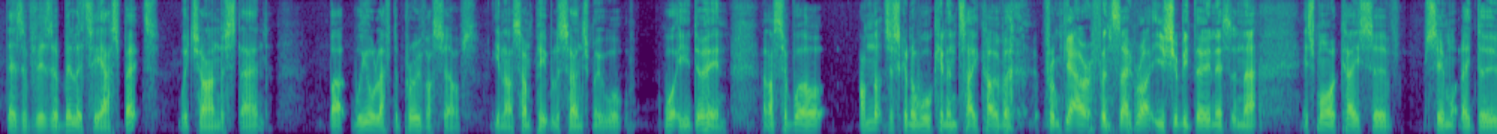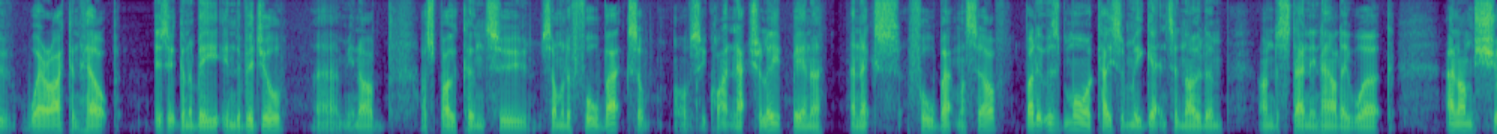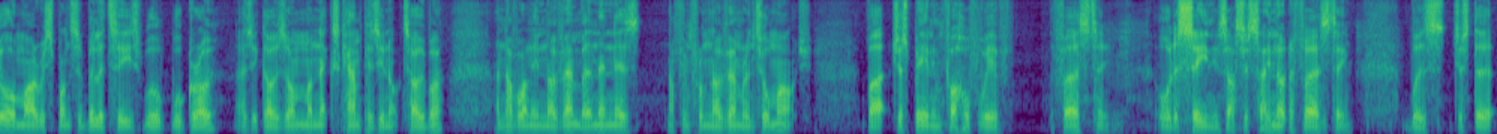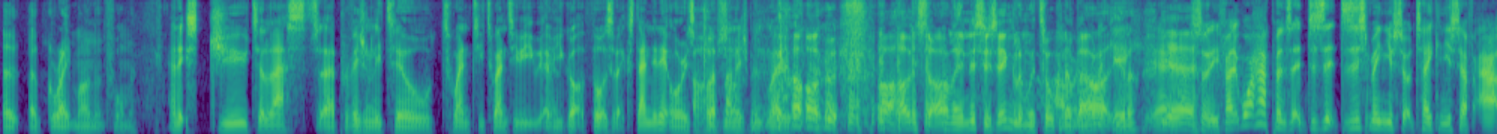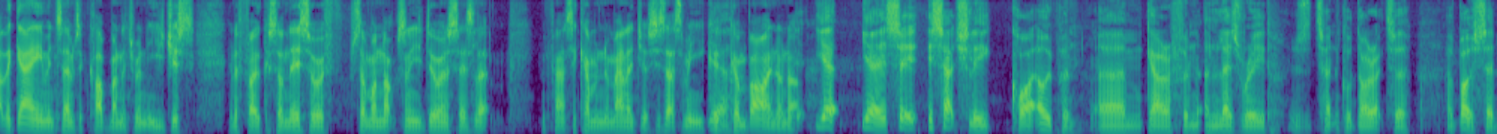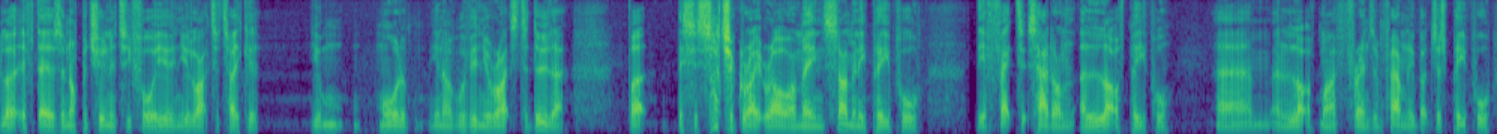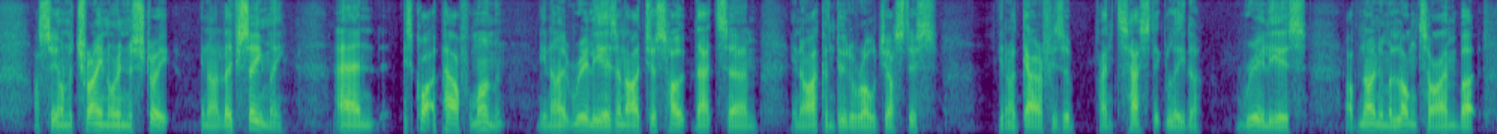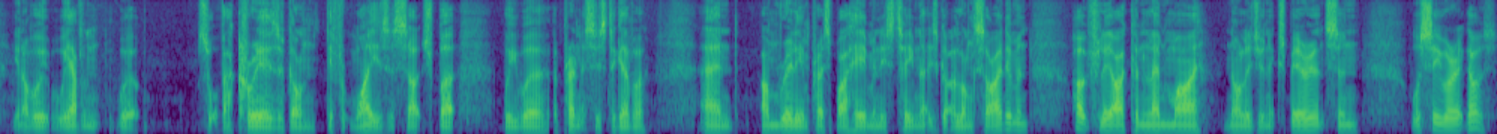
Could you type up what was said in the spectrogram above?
there's a visibility aspect, which I understand, but we all have to prove ourselves. You know, some people are saying to me, well, what are you doing? And I said, well, I'm not just going to walk in and take over from Gareth and say, right, you should be doing this and that. It's more a case of seeing what they do, where I can help. Is it going to be individual? Um, you know, I've, I've, spoken to some of the fullbacks, obviously quite naturally, being a, an ex fullback myself. But it was more a case of me getting to know them, understanding how they work. And I'm sure my responsibilities will, will grow as it goes on. My next camp is in October, another one in November, and then there's nothing from November until March. But just being involved with the first team, or the seniors, I should say, not the first team, was just a, a, a great moment for me. And it's due to last uh, provisionally till 2020. Have you got thoughts of extending it, or is I club management so. where you oh, I hope so. I mean, this is England we're talking oh, about. You know? Yeah, yeah, absolutely. What happens? Does it? Does this mean you're sort of taking yourself out of the game in terms of club management? Are you just going to focus on this, or if someone knocks on your door and says, "Look, fancy coming to manage us," is that something you could yeah. combine or not? Yeah, yeah. It's it's actually quite open. Um, Gareth and, and Les Reed, who's the technical director have both said, look, if there's an opportunity for you and you'd like to take it, you're more, you know, within your rights to do that. But this is such a great role. I mean, so many people, the effect it's had on a lot of people, um, and a lot of my friends and family, but just people I see on the train or in the street. You know, they've seen me, and it's quite a powerful moment. You know, it really is, and I just hope that um, you know I can do the role justice. You know, Gareth is a fantastic leader, really is. I've known him a long time, but you know we, we haven't. Sort of our careers have gone different ways as such, but we were apprentices together, and I'm really impressed by him and his team that he's got alongside him, and hopefully I can lend my knowledge and experience, and we'll see where it goes.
